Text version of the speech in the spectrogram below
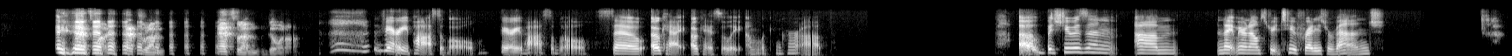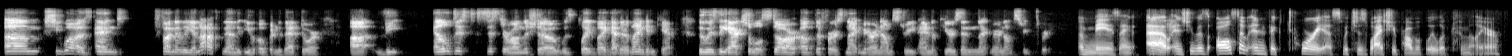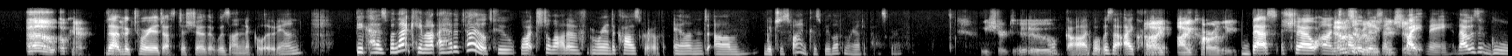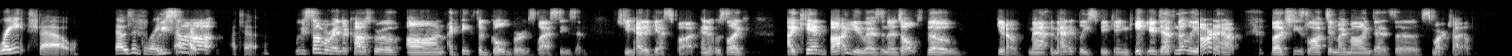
That's what, that's what I'm. That's what I'm going on. Very possible. Very possible. So, okay. Okay. So, wait, I'm looking her up. Oh, but she was in um, Nightmare on Elm Street 2, Freddy's Revenge. Um, she was, and funnily enough, now that you've opened that door, uh, the eldest sister on the show was played by Heather Langenkamp, who is the actual star of the first Nightmare on Elm Street and appears in Nightmare on Elm Street 3. Amazing. Oh, and she was also in Victorious, which is why she probably looked familiar. Oh, okay. That Victoria Justice show that was on Nickelodeon. Because when that came out, I had a child who watched a lot of Miranda Cosgrove, and um, which is fine because we love Miranda Cosgrove. We sure do. Oh God, what was that? iCarly. I iCarly. Best show on That was a really television. good show. Fight me. That was a great show. That was a great We show. Saw- watch it. We saw Miranda Cosgrove on, I think, The Goldbergs last season. She had a guest spot, and it was like, I can't buy you as an adult, though. You know, mathematically speaking, you definitely are now. But she's locked in my mind as a smart child.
